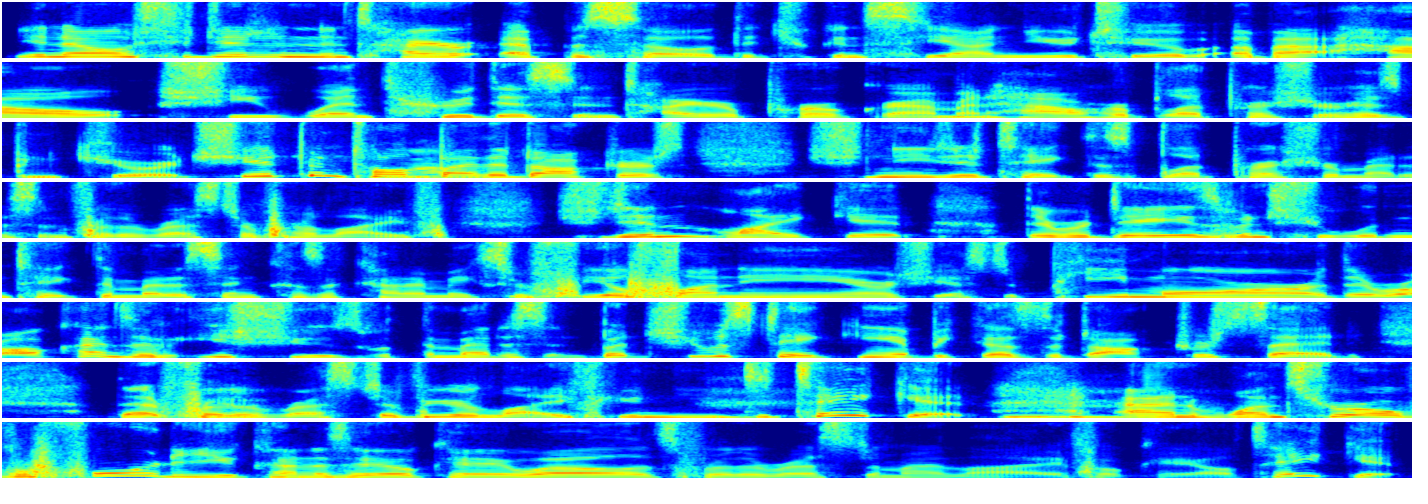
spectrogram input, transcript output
You know, she did an entire episode that you can see on YouTube about how she went through this entire program and how her blood pressure has been cured. She had been told wow. by the doctors she needed to take this blood pressure medicine for the rest of her life. She didn't like it. There were days when she wouldn't take the medicine because it kind of makes her feel funny or she has to pee more. Or there were all kinds of issues with the medicine, but she was taking it because the doctor said that for the rest of your life, you need to take it. And once you're over 40, you kind of say, okay, well, it's for the rest of my life. Okay, I'll take it.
